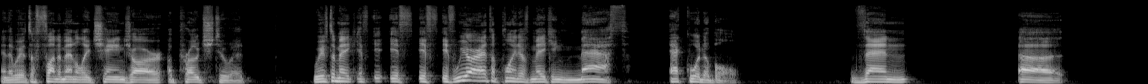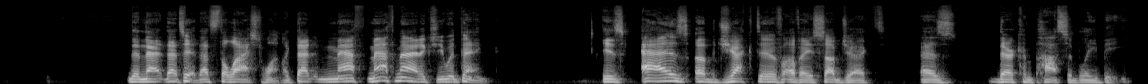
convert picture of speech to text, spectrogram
and that we have to fundamentally change our approach to it, we have to make if if if if we are at the point of making math equitable, then uh, then that that's it. That's the last one. Like that math mathematics, you would think, is as objective of a subject as there can possibly be.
